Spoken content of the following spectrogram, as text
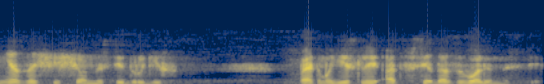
незащищенности других – Поэтому если от вседозволенности,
